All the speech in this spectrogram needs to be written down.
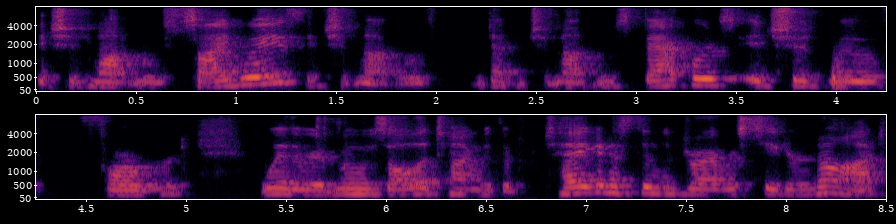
It should not move sideways. It should not move, it should not move backwards. It should move forward. Whether it moves all the time with the protagonist in the driver's seat or not,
